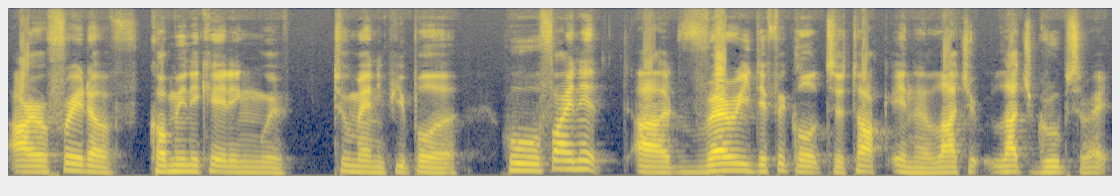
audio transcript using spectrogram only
are afraid of communicating with too many people who find it uh, very difficult to talk in a large large groups, right?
